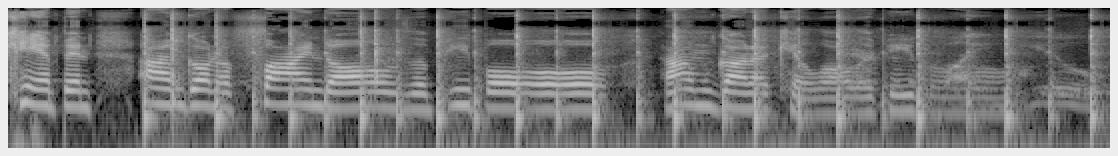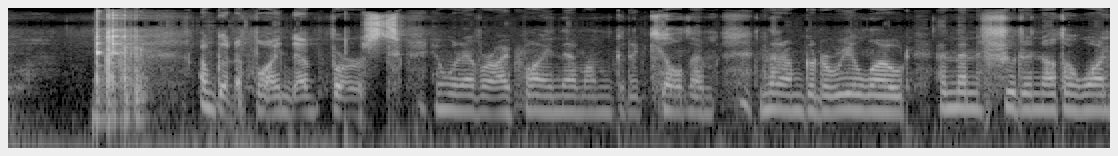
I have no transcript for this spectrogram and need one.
camping. I'm gonna find all the people. I'm gonna kill all the people. I'm gonna find them first, and whenever I find them, I'm gonna kill them, and then I'm gonna reload, and then shoot another one,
